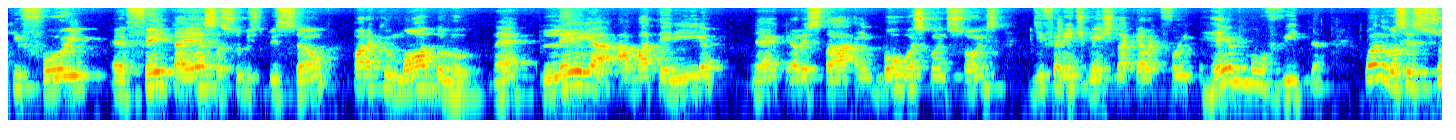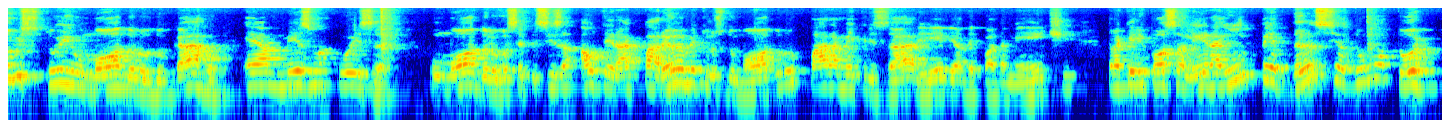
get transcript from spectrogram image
que foi é, feita essa substituição para que o módulo, né, leia a bateria, né, que ela está em boas condições, diferentemente daquela que foi removida. Quando você substitui o módulo do carro, é a mesma coisa. O módulo, você precisa alterar parâmetros do módulo, parametrizar ele adequadamente, para que ele possa ler a impedância do motor,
